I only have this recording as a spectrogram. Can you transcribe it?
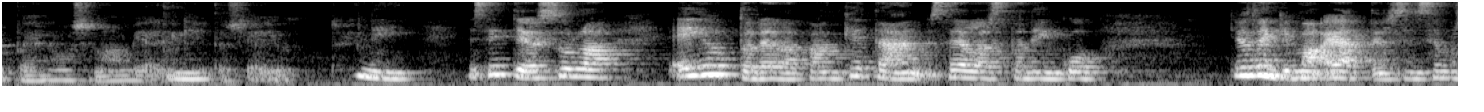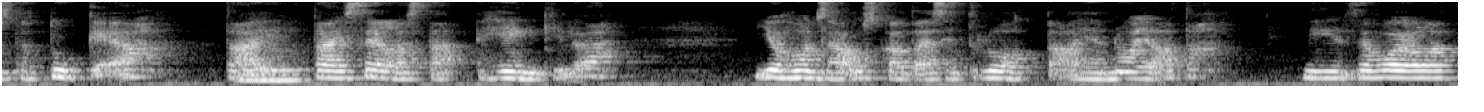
rupeaa nousemaan mielenkiintoisia mm. juttuja. Niin. Ja sitten jos sulla ei ole todellakaan ketään sellaista, niin kuin, jotenkin mä ajattelisin sellaista tukea tai, mm. tai sellaista henkilöä, johon sä uskaltaisit luottaa ja nojata, niin se voi olla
